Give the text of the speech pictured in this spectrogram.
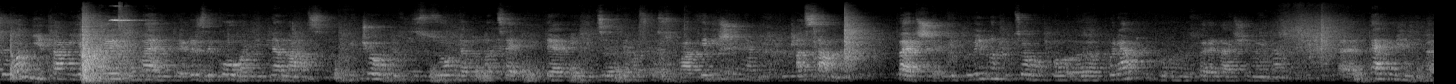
Сьогодні там є три моменти ризиковані для нас, від чого з огляду на це йде ініціатива скасувати рішення. А саме, перше, відповідно до цього е, порядку передачі майна, е, термін е,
